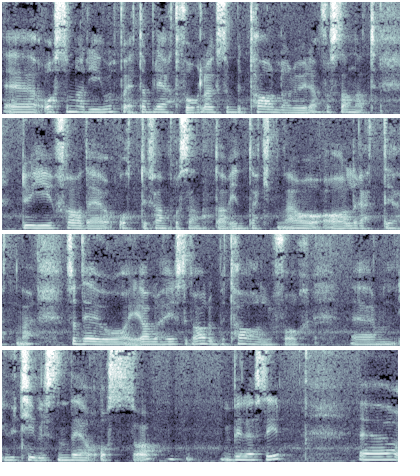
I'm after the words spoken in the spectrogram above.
Eh, også når du gir ut på etablert forlag, så betaler du i den forstand at du gir fra deg 85% av inntektene og alle rettighetene. Så det er jo i aller høyeste grad å betale for eh, utgivelsen, det også, vil jeg si. Eh,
